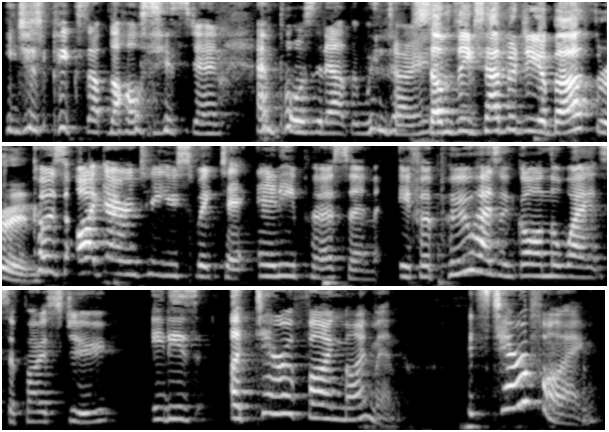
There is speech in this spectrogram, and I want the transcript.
he just picks up the whole cistern and pours it out the window. Something's happened to your bathroom. Because I guarantee you speak to any person, if a poo hasn't gone the way it's supposed to, it is a terrifying moment. It's terrifying.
